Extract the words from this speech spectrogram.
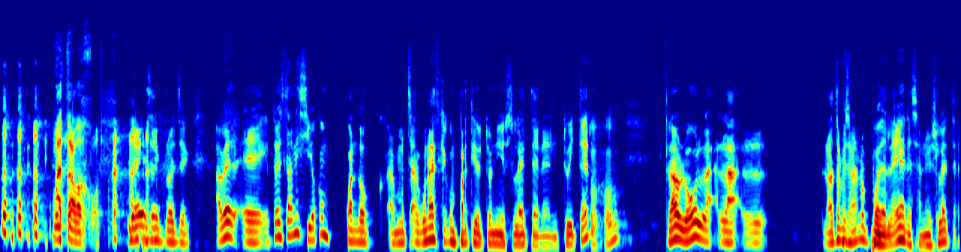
Más trabajo. idea de Side Project. A ver, eh, entonces, Dani, si yo cuando alguna vez que he compartido tu newsletter en Twitter, claro, luego la, la, la otra persona no puede leer esa newsletter.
